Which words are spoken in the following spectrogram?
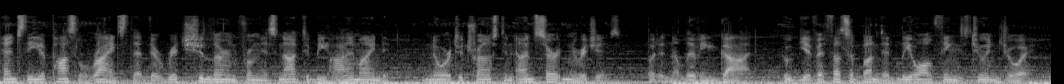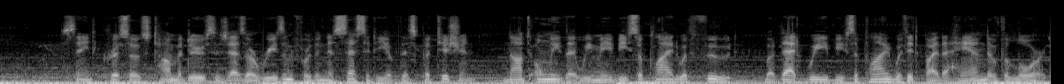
Hence the apostle writes that the rich should learn from this not to be high-minded, nor to trust in uncertain riches, but in the living God, who giveth us abundantly all things to enjoy. St. Chrysostom adduces as a reason for the necessity of this petition, not only that we may be supplied with food, but that we be supplied with it by the hand of the Lord,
